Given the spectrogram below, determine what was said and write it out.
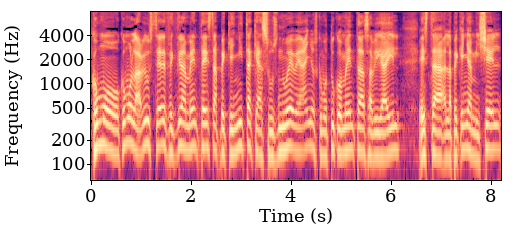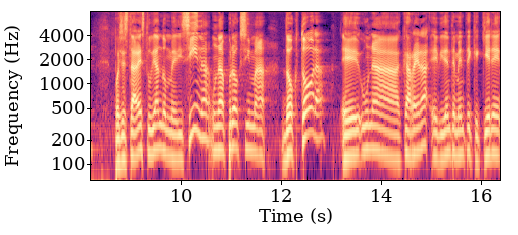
¿Cómo, ¿Cómo la ve usted efectivamente esta pequeñita que a sus nueve años, como tú comentas, Abigail, esta, la pequeña Michelle, pues estará estudiando medicina, una próxima doctora, eh, una carrera evidentemente que quiere,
